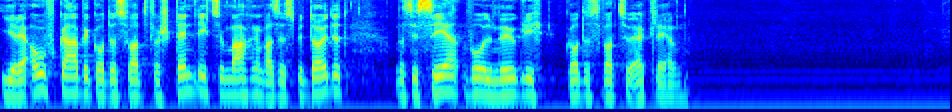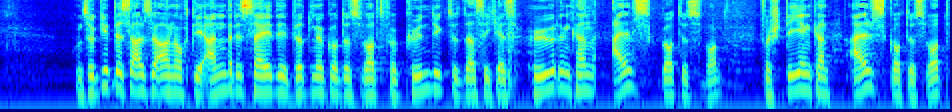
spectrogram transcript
ihre Aufgabe, Gottes Wort verständlich zu machen, was es bedeutet. Und das ist sehr wohl möglich, Gottes Wort zu erklären. Und so gibt es also auch noch die andere Seite, wird mir Gottes Wort verkündigt, sodass ich es hören kann als Gottes Wort, verstehen kann als Gottes Wort.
